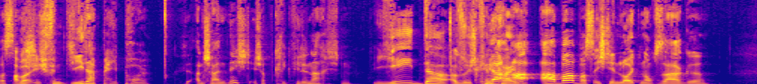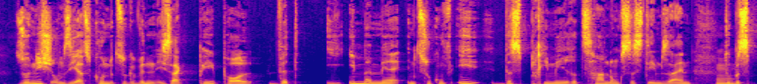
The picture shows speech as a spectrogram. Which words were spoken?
Was Aber ich finde jeder PayPal. anscheinend nicht. Ich habe krieg viele Nachrichten. Jeder. Also ich kenne Ja, keinen. aber was ich den Leuten auch sage, so nicht um sie als Kunde zu gewinnen, ich sag, PayPal wird immer mehr in Zukunft eh das primäre Zahlungssystem sein. Hm. Du bist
